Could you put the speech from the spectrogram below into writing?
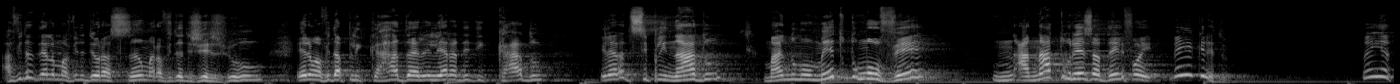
A vida dela era uma vida de oração, era uma vida de jejum, era uma vida aplicada, ele era dedicado, ele era disciplinado, mas no momento do mover, a natureza dele foi: venha, querido, venha.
